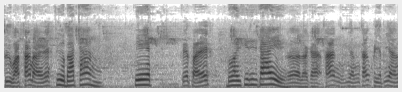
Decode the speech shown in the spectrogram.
ซื้อบัตรทางไหนซื้อบาทช่างเวทเฟซไปบอยที่ได้ใช้เออแล้วก็ทางอหย่างทางเพจอหย่าง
